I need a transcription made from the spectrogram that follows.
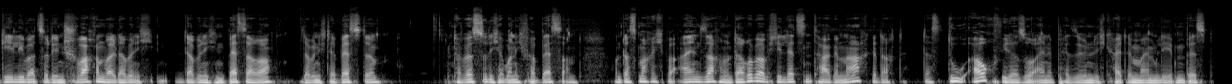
gehe lieber zu den Schwachen, weil da bin ich, da bin ich ein besserer, da bin ich der Beste. Da wirst du dich aber nicht verbessern. Und das mache ich bei allen Sachen. Und darüber habe ich die letzten Tage nachgedacht, dass du auch wieder so eine Persönlichkeit in meinem Leben bist.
